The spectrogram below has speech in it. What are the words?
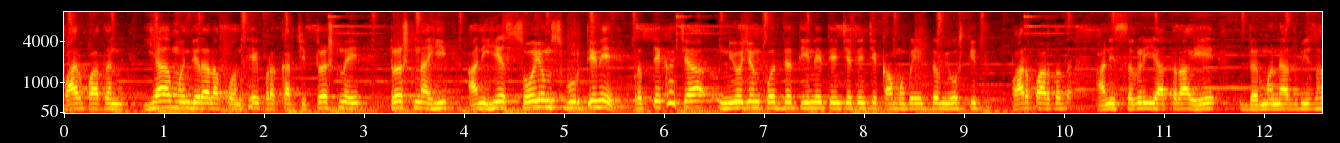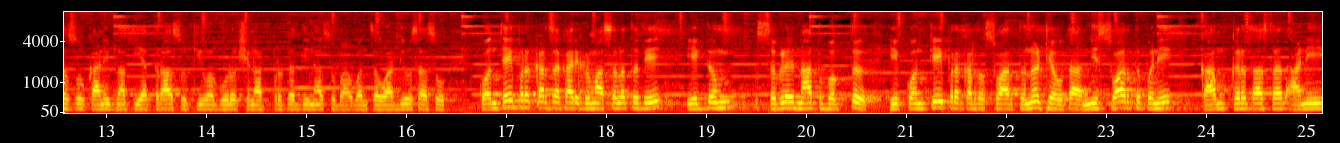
पार पाडताना ह्या मंदिराला कोणत्याही प्रकारची ट्रस्ट नाही ट्रस्ट नाही आणि हे स्वयंस्फूर्तीने प्रत्येकाच्या नियोजन पद्धतीने त्यांचे त्यांचे कामं एकदम व्यवस्थित पार पाडतात आणि सगळी यात्रा हे धर्मनाथ बीज असो काणिपनाथ यात्रा असो किंवा गोरक्षनाथ प्रकट दिन असो बाबांचा वाढदिवस असो कोणत्याही प्रकारचा कार्यक्रम असला तर ते एकदम सगळे नाथ भक्त हे कोणत्याही प्रकारचा स्वार्थ न ठेवता निस्वार्थपणे काम करत असतात आणि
